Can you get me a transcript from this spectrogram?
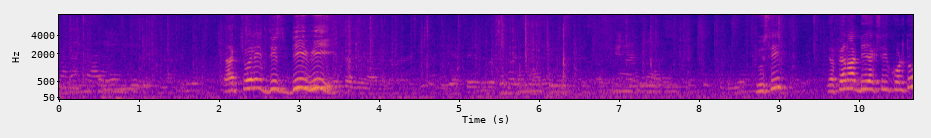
minus R into actually this dV you see? F n naught dx equal to?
